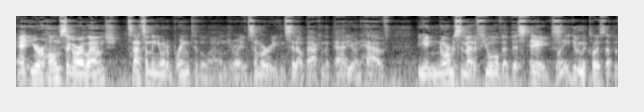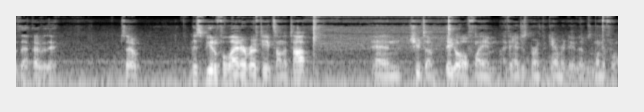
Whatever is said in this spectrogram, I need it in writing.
At your home cigar lounge, it's not something you want to bring to the lounge, right? It's somewhere you can sit out back on the patio and have the enormous amount of fuel that this takes. Why don't you give him a close up of that over there? So this beautiful lighter rotates on the top and shoots a big old flame. I think I just burnt the camera, Dave. That was wonderful.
